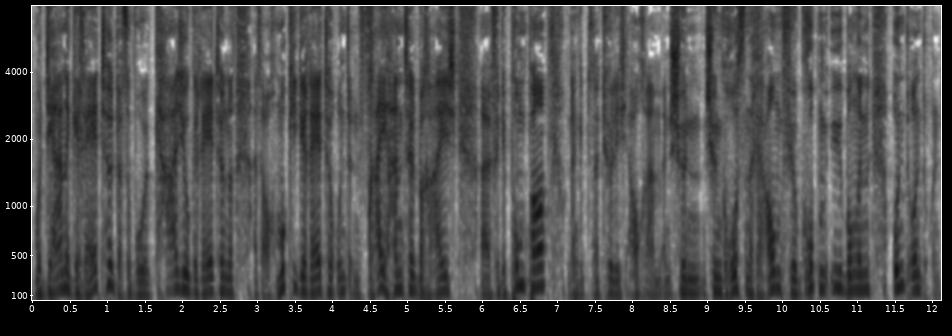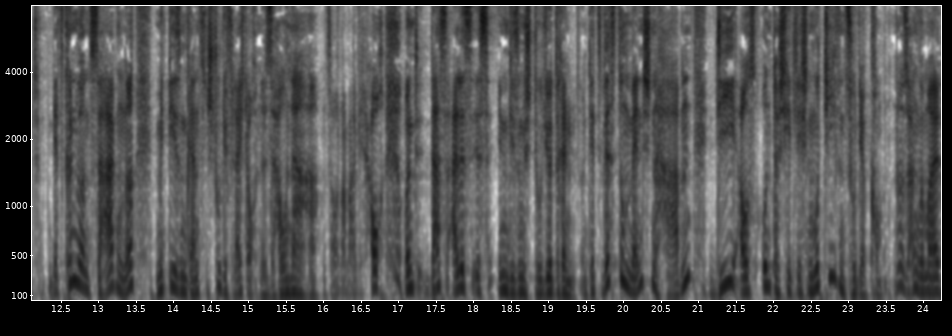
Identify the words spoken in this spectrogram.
moderne Geräte, da sowohl Cardio-Geräte ne, als auch Mucki-Geräte und ein Freihandelbereich äh, für die Pumper. Und dann gibt's natürlich auch ähm, einen schönen, einen schönen großen Raum für Gruppenübungen und, und, und. Jetzt können wir uns sagen, ne, mit diesem ganzen Studio, vielleicht auch eine Sauna, eine Sauna mag ich auch, und das alles ist in diesem Studio drin. Und jetzt wirst du Menschen haben, die aus unterschiedlichen Motiven zu dir kommen. Ne, sagen wir mal,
